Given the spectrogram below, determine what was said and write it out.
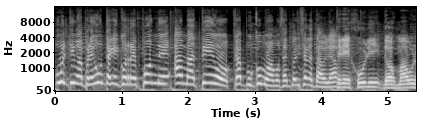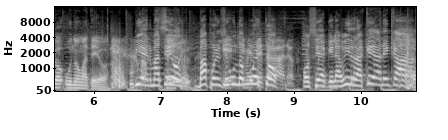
Última pregunta que corresponde a Mateo. Capu, ¿cómo vamos a actualizar la tabla? tres Juli, dos Mauro, uno Mateo. Bien, Mateo, Sí. vas por el Si- segundo si puesto. O sea que las birras quedan en casa.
